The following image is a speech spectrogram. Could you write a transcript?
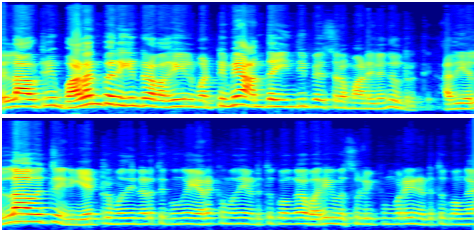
எல்லாவற்றையும் பலன் பெறுகின்ற வகையில் மட்டுமே அந்த இந்தி பேசுகிற மாநிலங்கள் இருக்குது அது எல்லாவற்றையும் நீங்கள் ஏற்றுமதி எடுத்துக்கோங்க இறக்குமதி எடுத்துக்கோங்க வரி வசூலிப்பு முறைன்னு எடுத்துக்கோங்க.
